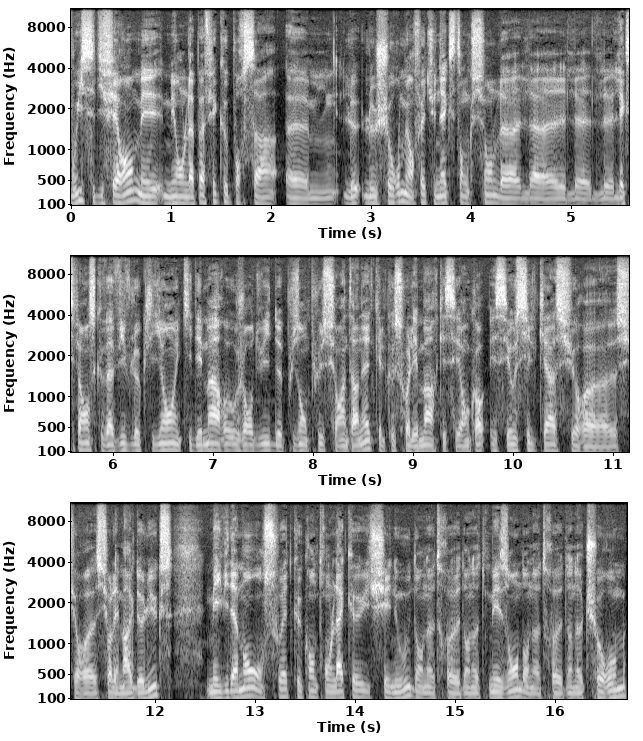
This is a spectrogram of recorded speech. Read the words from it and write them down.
Oui, c'est différent, mais, mais on l'a pas fait que pour ça. Euh, le, le, showroom est en fait une extension de l'expérience que va vivre le client et qui démarre aujourd'hui de plus en plus sur Internet, quelles que soient les marques, et c'est encore et c'est aussi le cas sur euh, sur sur les marques de luxe. Mais évidemment, on souhaite que quand on l'accueille chez nous, dans notre dans notre maison, dans notre dans notre showroom,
